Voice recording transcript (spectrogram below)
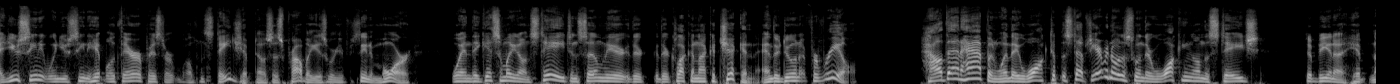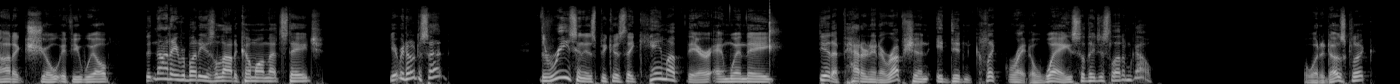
And you've seen it when you've seen a hypnotherapist, or well, stage hypnosis probably is where you've seen it more. When they get somebody on stage and suddenly they're, they're, they're clucking like a chicken and they're doing it for real. How'd that happen when they walked up the steps? You ever notice when they're walking on the stage to be in a hypnotic show, if you will, that not everybody is allowed to come on that stage? You ever notice that? The reason is because they came up there and when they did a pattern interruption, it didn't click right away, so they just let them go. But when it does click,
